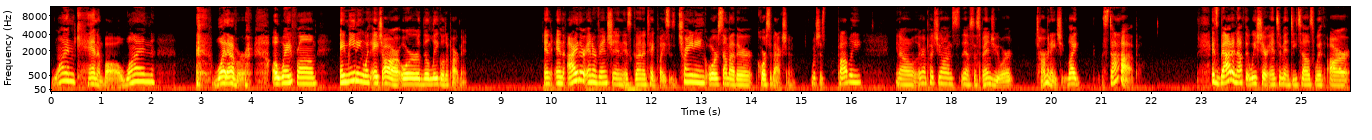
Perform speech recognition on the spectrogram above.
one cannonball, one whatever away from a meeting with HR or the legal department. And, and either intervention is going to take place as training or some other course of action, which is probably, you know, they're going to put you on, you know, suspend you or terminate you. Like, stop. It's bad enough that we share intimate details with our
